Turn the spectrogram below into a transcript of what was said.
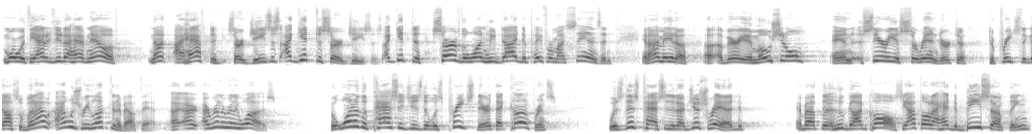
more with the attitude I have now of, not I have to serve Jesus, I get to serve Jesus. I get to serve the one who died to pay for my sins. And, and I made a, a, a very emotional and serious surrender to, to preach the gospel. But I, I was reluctant about that. I, I, I really, really was. But one of the passages that was preached there at that conference was this passage that I've just read about the, who God calls. See, I thought I had to be something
